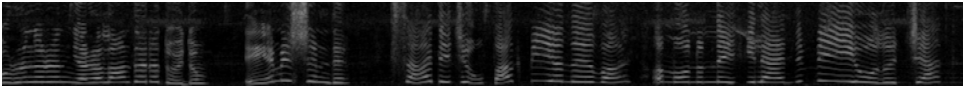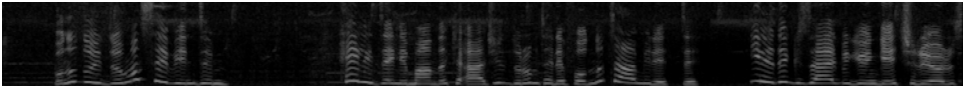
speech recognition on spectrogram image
Brunner'ın yaralandığını duydum. İyi mi şimdi? Sadece ufak bir yanığı var. Ama onunla ilgilendim ve iyi olacak. Bunu duyduğuma sevindim. Haley de limandaki acil durum telefonunu tamir etti. Yine de güzel bir gün geçiriyoruz.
